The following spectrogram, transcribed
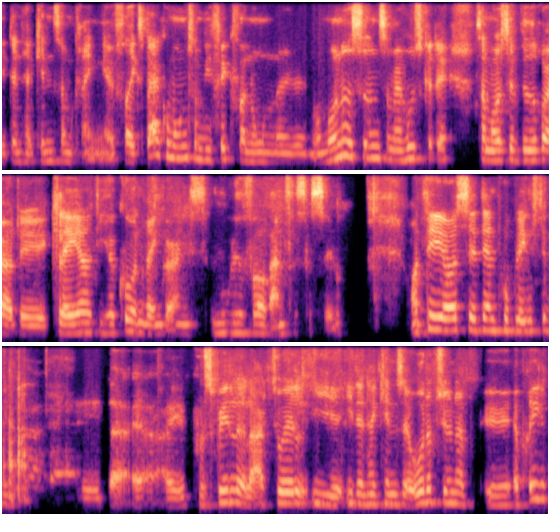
i den her kendelse omkring øh, Frederiksberg Kommune, som vi fik for nogle, øh, nogle måneder siden, som jeg husker det, som også vedrørte øh, klager, de her KN-rengøringsmulighed for at rense sig selv. Og det er også den problemstilling, der Øh, der er øh, på spil eller aktuel i, i den her kendelse af 28. Øh, april,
